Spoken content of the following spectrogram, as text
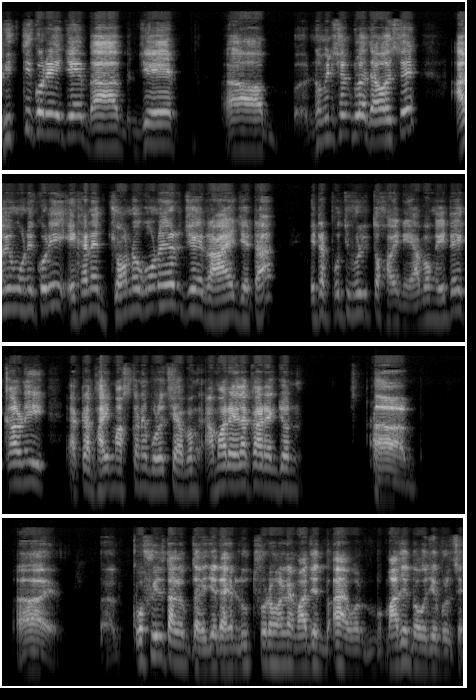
ভিত্তি করে যে যে নমিনেশনগুলো দেওয়া হয়েছে, আমি মনে করি এখানে জনগণের যে রায় যেটা, এটা প্রতিফলিত হয়নি এবং এটাই কারণেই একটা ভাই মাঝখানে বলেছে এবং আমার এলাকার একজন কফিল তালুকদার যে দেখেন লুৎফর রহমানের মাজেদ মাজেদ বাবু যে বলছে,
